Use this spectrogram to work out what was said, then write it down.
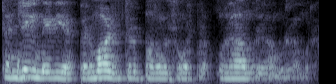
தஞ்சையில் மேவிய பெருமாளின் திருப்பாதங்கள் சமர்ப்பணம். முருகா முருகா முருகா முருகா.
